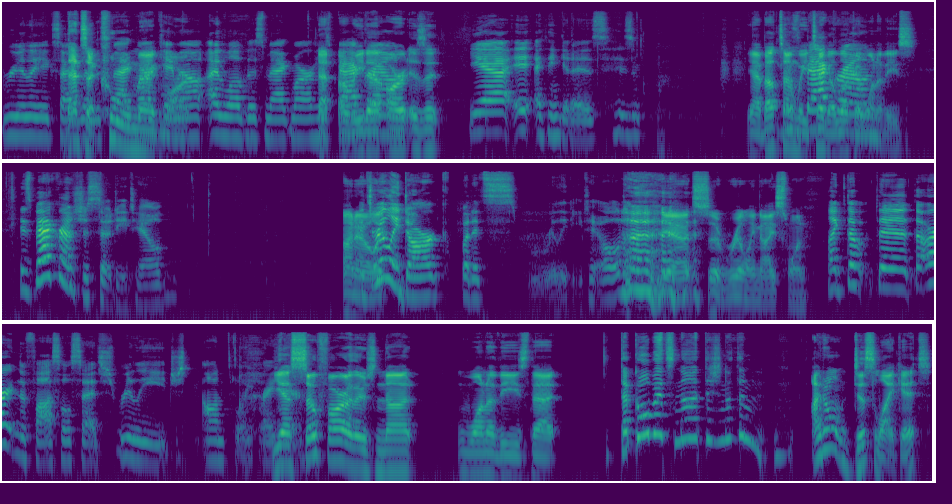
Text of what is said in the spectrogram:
really excited. That's a cool Magmar, came out. I love this Magmar. His that. Arita art, is it? Yeah, it, I think it is. His Yeah, about time His we take a look at one of these. his background's just so detailed. I know. it's like- really dark, but it's really detailed. yeah, it's a really nice one. like the the the art in the fossil set's really just on point right yeah, there. so far there's not one of these that the Golbat's not. There's nothing. I don't dislike it.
